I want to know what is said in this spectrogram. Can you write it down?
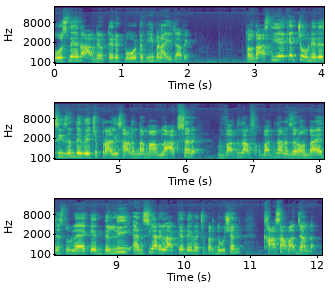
ਉਸ ਦੇ ਆਧਾਰ ਦੇ ਉੱਤੇ ਰਿਪੋਰਟ ਵੀ ਬਣਾਈ ਜਾਵੇ। ਤੁਹਾਨੂੰ ਦੱਸ ਦਈਏ ਕਿ ਝੋਨੇ ਦੇ ਸੀਜ਼ਨ ਦੇ ਵਿੱਚ ਪਰਾਲੀ ਸਾੜਨ ਦਾ ਮਾਮਲਾ ਅਕਸਰ ਵੱਧਦਾ ਵੱਧਦਾ ਨਜ਼ਰ ਆਉਂਦਾ ਹੈ, ਜਿਸ ਨੂੰ ਲੈ ਕੇ ਦਿੱਲੀ ਐਨਸੀਆਰ ਇਲਾਕੇ ਦੇ ਵਿੱਚ ਪ੍ਰਦੂਸ਼ਣ ਖਾਸਾ ਵੱਧ ਜਾਂਦਾ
